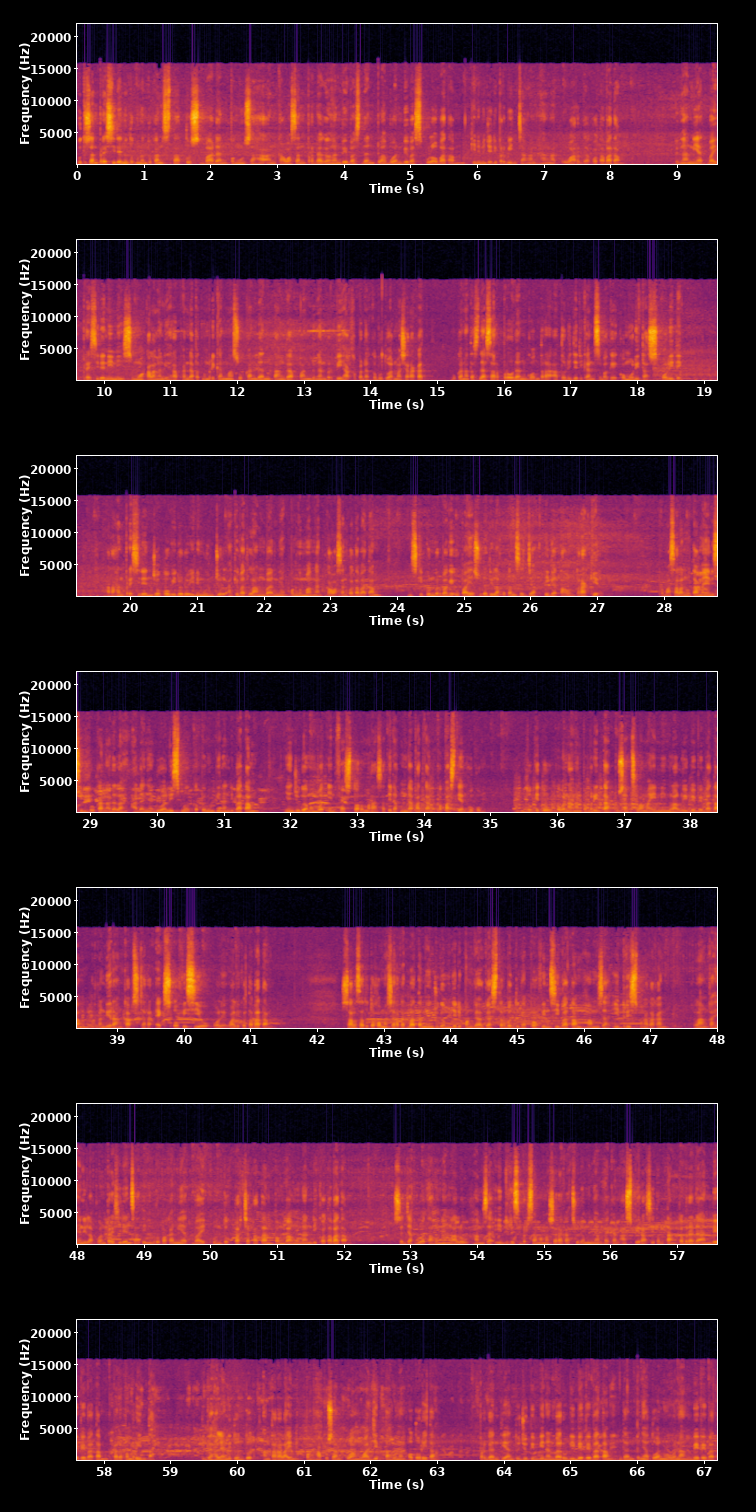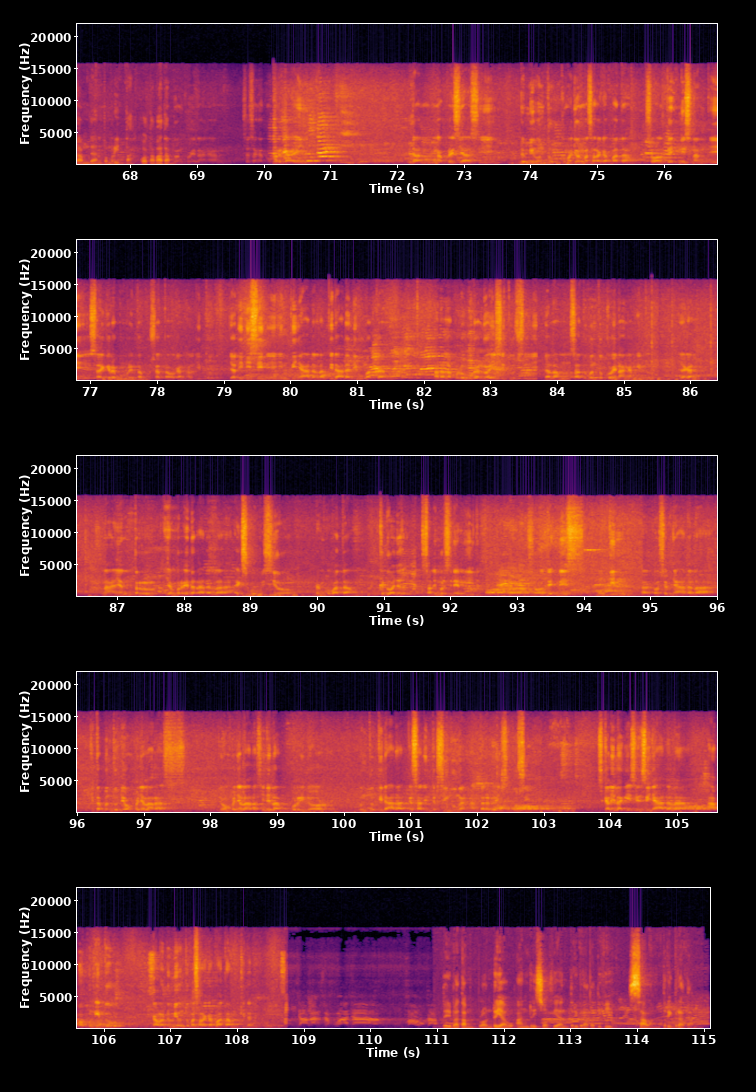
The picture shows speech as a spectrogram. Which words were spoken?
Keputusan Presiden untuk menentukan status Badan Pengusahaan Kawasan Perdagangan Bebas dan Pelabuhan Bebas Pulau Batam kini menjadi perbincangan hangat warga Kota Batam. Dengan niat baik Presiden ini, semua kalangan diharapkan dapat memberikan masukan dan tanggapan dengan berpihak kepada kebutuhan masyarakat, bukan atas dasar pro dan kontra atau dijadikan sebagai komoditas politik. Arahan Presiden Joko Widodo ini muncul akibat lambannya pengembangan kawasan Kota Batam, meskipun berbagai upaya sudah dilakukan sejak tiga tahun terakhir. Permasalahan utama yang disimpulkan adalah adanya dualisme kepemimpinan di Batam yang juga membuat investor merasa tidak mendapatkan kepastian hukum. Untuk itu, kewenangan pemerintah pusat selama ini melalui BP Batam akan dirangkap secara ex officio oleh Wali Kota Batam. Salah satu tokoh masyarakat Batam yang juga menjadi penggagas terbentuknya Provinsi Batam, Hamzah Idris mengatakan, langkah yang dilakukan Presiden saat ini merupakan niat baik untuk percepatan pembangunan di Kota Batam. Sejak dua tahun yang lalu, Hamzah Idris bersama masyarakat sudah menyampaikan aspirasi tentang keberadaan BP Batam kepada pemerintah. Tiga hal yang dituntut antara lain penghapusan uang wajib tahunan otorita, pergantian tujuh pimpinan baru di BP Batam, dan penyatuan wewenang BP Batam dan pemerintah kota Batam. Saya sangat menghargai dan mengapresiasi demi untuk kemajuan masyarakat Batam. Soal teknis nanti saya kira pemerintah pusat tahu akan hal itu. Jadi di sini intinya adalah tidak ada yang dibubarkan adalah peluburan dua institusi dalam satu bentuk kewenangan gitu, ya kan? Nah, yang ter yang beredar adalah ex officio Pemko Batam. Keduanya saling bersinergi. Uh, soal teknis, mungkin uh, konsepnya adalah kita bentuk dewan penyelaras. Dewan penyelaras ini dalam koridor untuk tidak ada kesaling tersinggungan antara dua institusi. Sekali lagi esensinya adalah apa pun itu, kalau demi untuk masyarakat Batam kita dukung. Dari Batam, Plon Riau, Andri Sofian, Tribrata TV, Salam Tribrata.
